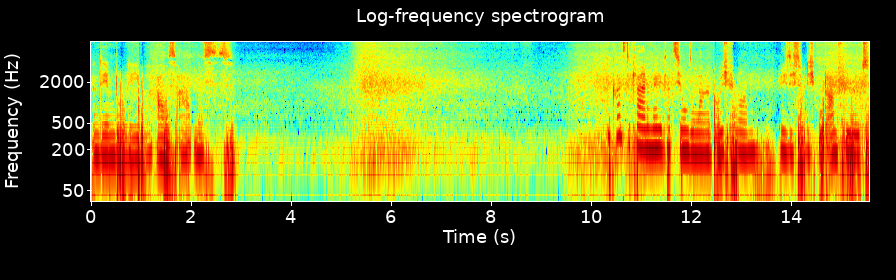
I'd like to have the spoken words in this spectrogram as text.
indem du Liebe ausatmest. Du kannst die kleine Meditation so lange durchführen, wie es sich für dich gut anfühlt.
